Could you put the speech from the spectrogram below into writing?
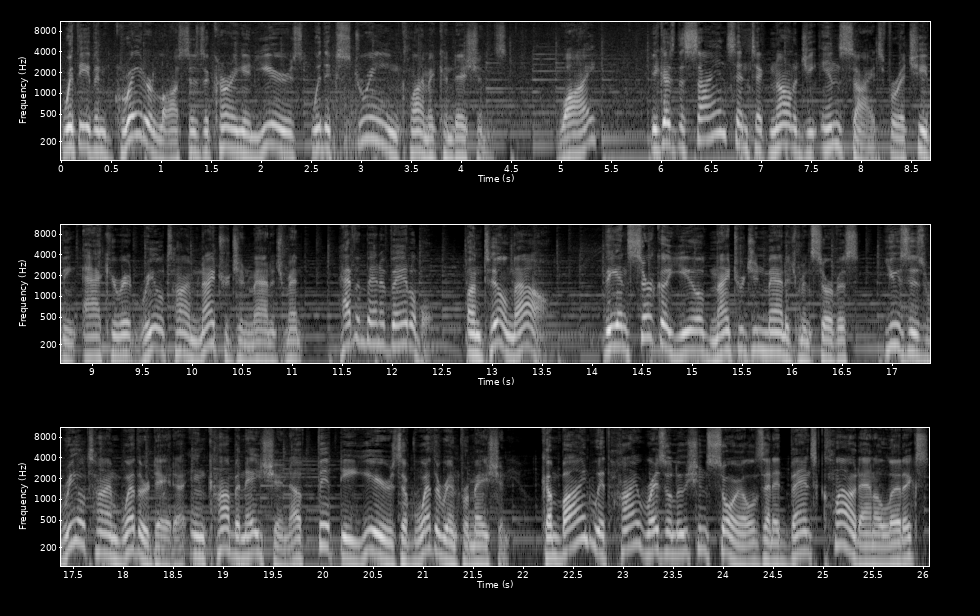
with even greater losses occurring in years with extreme climate conditions. Why? Because the science and technology insights for achieving accurate real-time nitrogen management haven't been available until now. The Encirca Yield Nitrogen Management Service uses real-time weather data in combination of 50 years of weather information, combined with high-resolution soils and advanced cloud analytics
